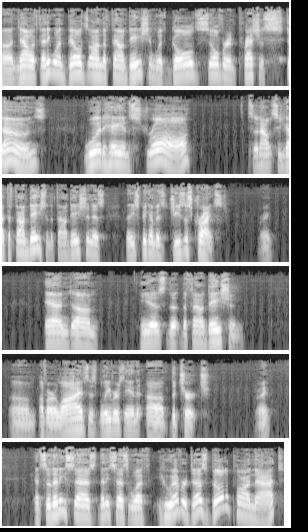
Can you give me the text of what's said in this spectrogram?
Uh, now, if anyone builds on the foundation with gold, silver, and precious stones, wood, hay, and straw. So now, so you got the foundation. The foundation is that he's speaking of is Jesus Christ, right? And um, he is the, the foundation. um, of our lives as believers and uh, the church, right? And so then he says, then he says, well, whoever does build upon that,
